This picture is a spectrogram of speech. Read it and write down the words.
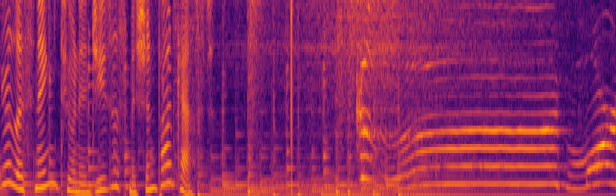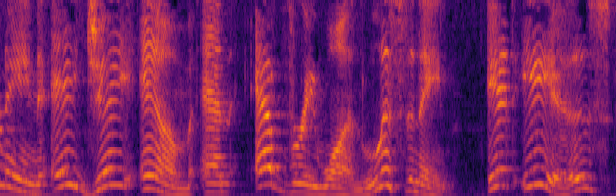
You're listening to an In Jesus Mission podcast. Good morning, AJM, and everyone listening. It is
